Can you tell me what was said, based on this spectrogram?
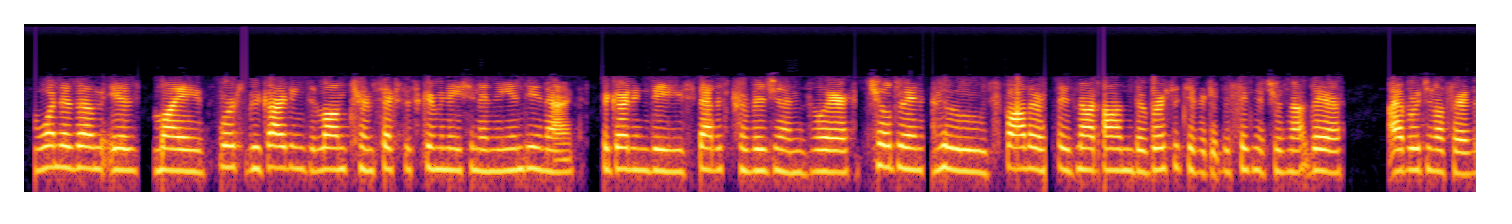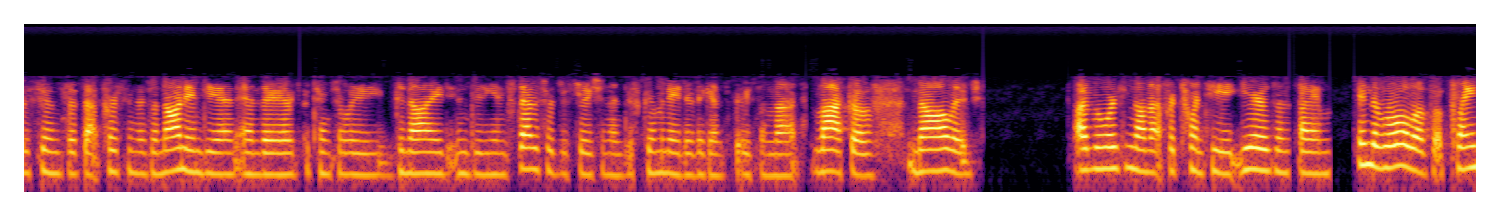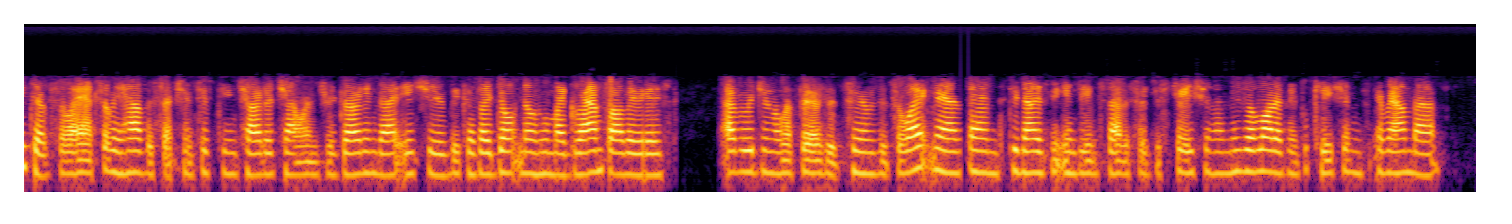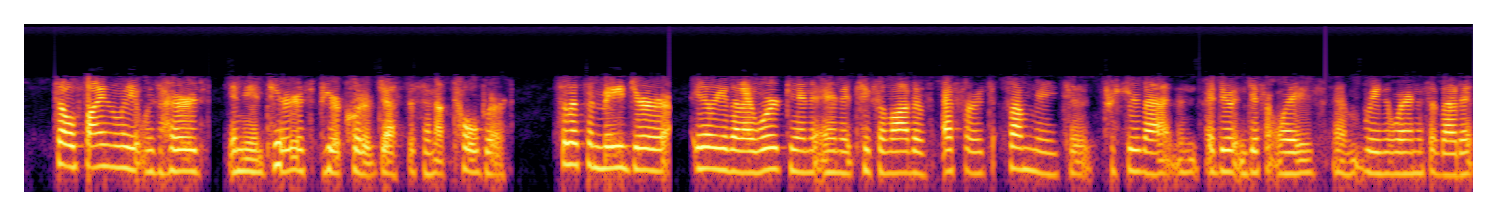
One of them is my work regarding the long-term sex discrimination in the Indian Act regarding the status provisions where children whose father is not on the birth certificate, the signature is not there, Aboriginal Affairs assumes that that person is a non-Indian and they are potentially denied Indian status registration and discriminated against based on that lack of knowledge. I've been working on that for 28 years and I'm in the role of a plaintiff, so I actually have a Section 15 charter challenge regarding that issue because I don't know who my grandfather is Aboriginal Affairs assumes it's a white man and denies me Indian status registration, and there's a lot of implications around that. So finally, it was heard in the Ontario Superior Court of Justice in October. So that's a major area that I work in, and it takes a lot of effort from me to pursue that, and I do it in different ways and raise awareness about it.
